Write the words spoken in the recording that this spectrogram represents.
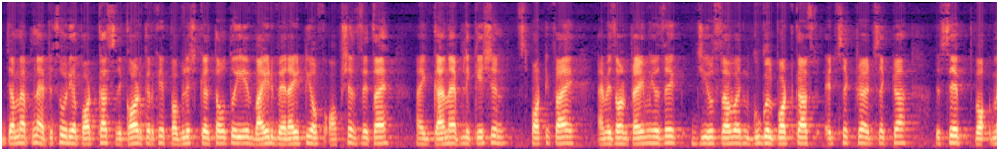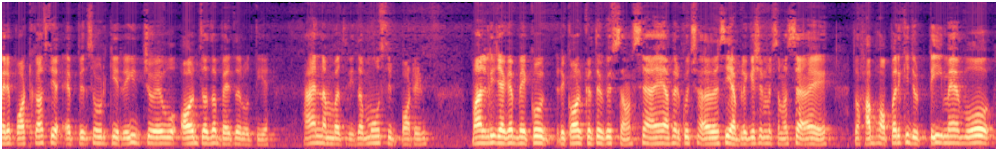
जब मैं अपना एपिसोड या पॉडकास्ट रिकॉर्ड करके पब्लिश करता हूँ तो ये वाइड वेराइटी ऑफ़ ऑप्शन देता है। Like Gaana application Spotify Amazon Prime music Jio Saavn Google podcast etcetera etcetera जिससे मेरे पॉडकास्ट या एपिसोड की रीच जो है, वो और ज़्यादा बेहतर होती है। And number three the most important मान लीजिए अगर मेरे को रिकॉर्ड करते हुए कुछ समस्या आए या फिर कुछ वैसी एप्लीकेशन में समस्या आए तो हब हॉपर की जो टीम है वो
